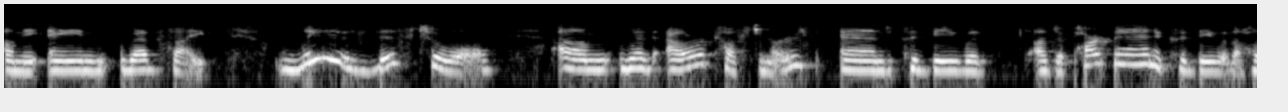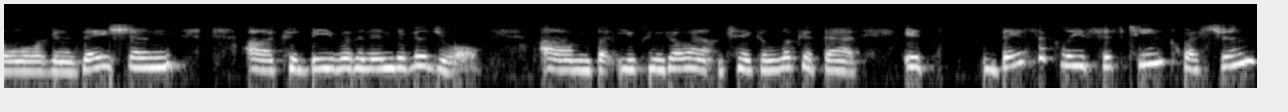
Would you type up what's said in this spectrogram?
on the AIIM website. We use this tool um, with our customers, and could be with a department, it could be with a whole organization, uh, it could be with an individual. Um, but you can go out and take a look at that. It's basically 15 questions.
